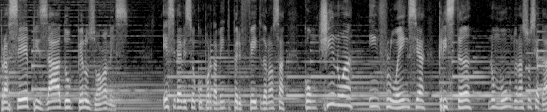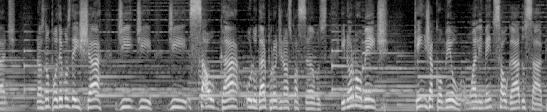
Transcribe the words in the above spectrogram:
para ser pisado pelos homens. Esse deve ser o comportamento perfeito da nossa contínua influência cristã no mundo, na sociedade. nós não podemos deixar de, de, de salgar o lugar por onde nós passamos. E normalmente, quem já comeu um alimento salgado sabe,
